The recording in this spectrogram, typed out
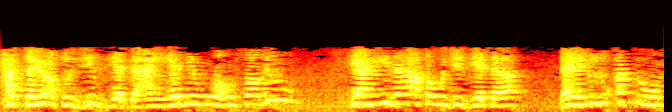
حتى يعطوا الجزية عن يد وهم صاغرون. يعني إذا أعطوا الجزية لا يجوز قتلهم.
